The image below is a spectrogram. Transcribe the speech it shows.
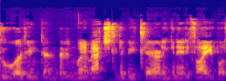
I think, and they didn't win a match till they beat Clare, I think, in 85. But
